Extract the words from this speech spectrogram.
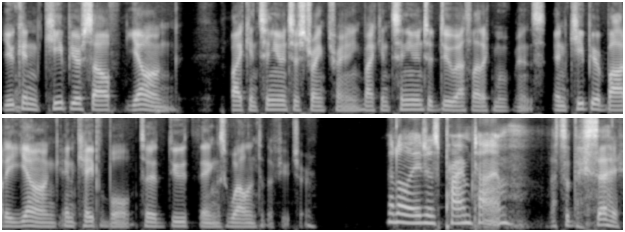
You can keep yourself young by continuing to strength training, by continuing to do athletic movements, and keep your body young and capable to do things well into the future. Middle age is prime time. That's what they say.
